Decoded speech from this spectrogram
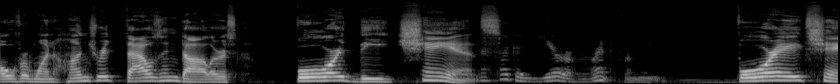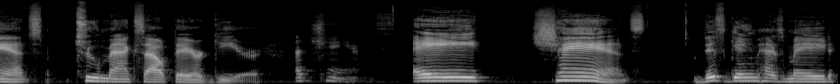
over $100,000 for the chance. That's like a year of rent for me. For a chance to max out their gear. A chance. A chance. This game has made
